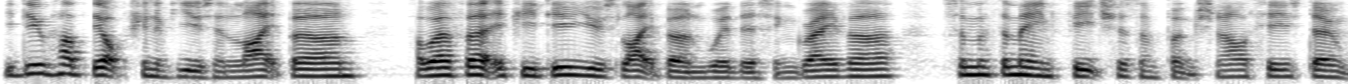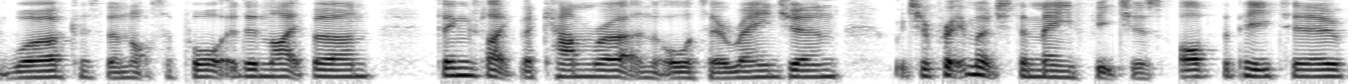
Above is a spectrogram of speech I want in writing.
you do have the option of using Lightburn. However, if you do use Lightburn with this engraver, some of the main features and functionalities don't work as they're not supported in Lightburn. Things like the camera and the auto ranging, which are pretty much the main features of the P2,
